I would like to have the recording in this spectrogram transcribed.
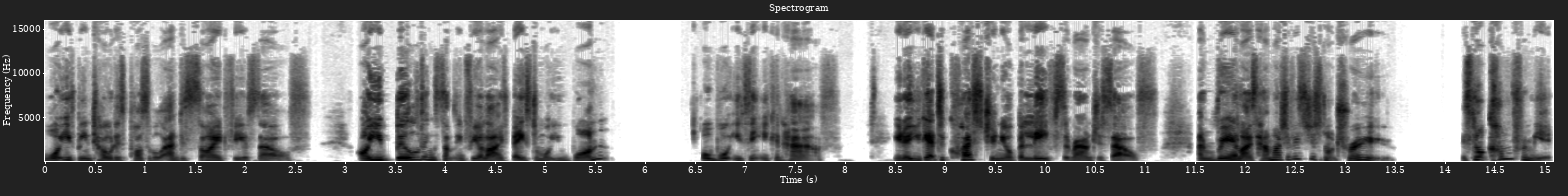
what you've been told is possible and decide for yourself. Are you building something for your life based on what you want or what you think you can have? You know, you get to question your beliefs around yourself and realize how much of it's just not true. It's not come from you.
